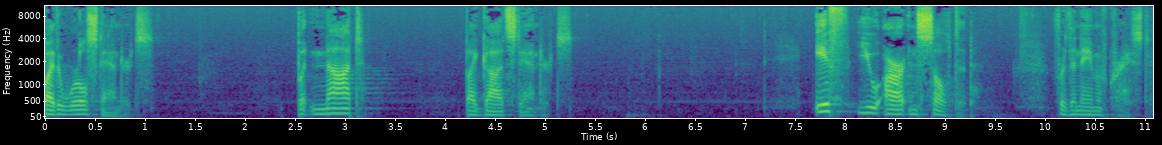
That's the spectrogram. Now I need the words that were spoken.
by the world standards, but not by God's standards. If you are insulted, for the name of Christ.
